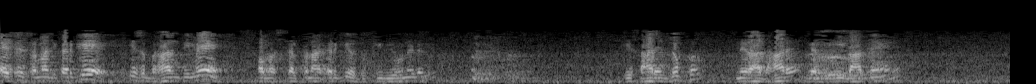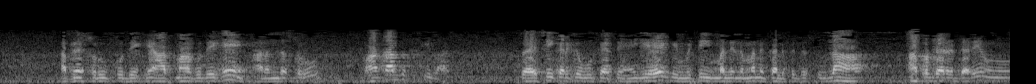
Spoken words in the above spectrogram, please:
ऐसे समझ करके इस भ्रांति में और बस कल्पना करके दुखी भी होने लगे। ये सारे दुख निराधार है, व्यर्थ की बातें हैं। अपने स्वरूप को देखें, आत्मा को देखें, आनंद स्वरूप। वहाँ का दुख की बात। तो ऐसे करके वो कहते हैं, ये है कि मिट्टी मलिन मन कल्पित सूला, आप डर डरे हूँ।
